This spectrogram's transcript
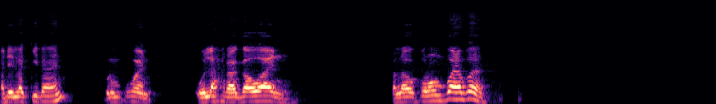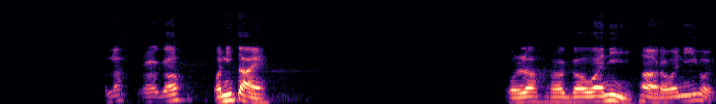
Ada lelaki dan perempuan. Olahragawan. Kalau perempuan apa? Olahraga wanita eh? Olahragawani. Ha, rawani kot.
